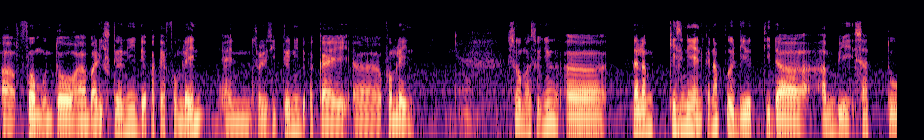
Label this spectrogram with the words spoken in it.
uh, firm untuk uh, barista ni dia pakai firm lain and solicitor ni dia pakai uh, firm lain. ha. So maksudnya uh, dalam kes ni kan kenapa dia tidak ambil satu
